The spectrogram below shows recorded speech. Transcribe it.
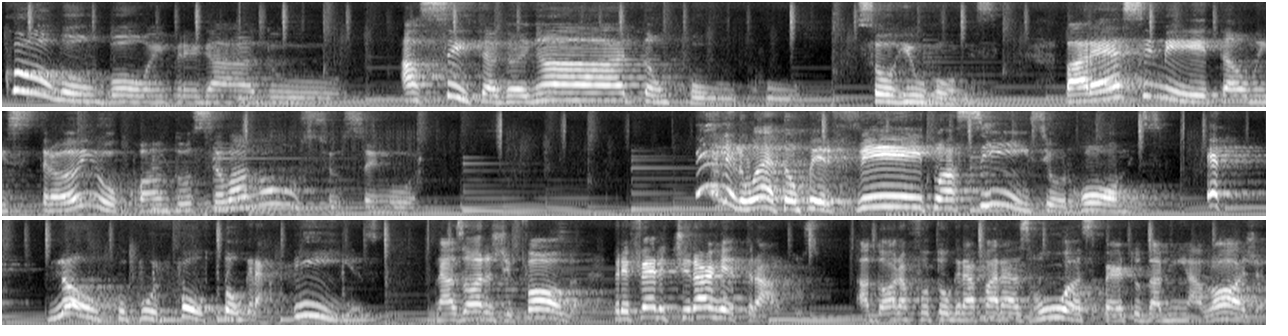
como um bom empregado aceita ganhar tão pouco? Sorriu Holmes. Parece-me tão estranho quanto o seu anúncio, senhor. Ele não é tão perfeito assim, Sr. Holmes. É louco por fotografias. Nas horas de folga, prefere tirar retratos. Adora fotografar as ruas perto da minha loja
